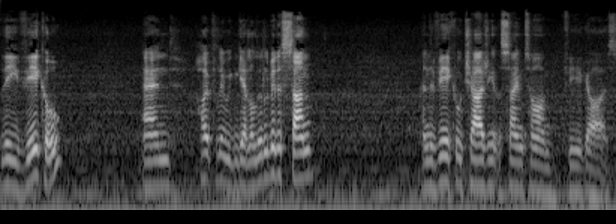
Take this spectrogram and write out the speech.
the vehicle and hopefully we can get a little bit of sun and the vehicle charging at the same time for you guys.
